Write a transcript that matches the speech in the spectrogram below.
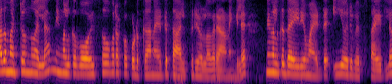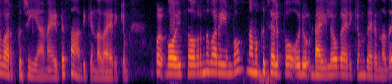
അത് മറ്റൊന്നുമല്ല നിങ്ങൾക്ക് വോയിസ് ഓവറൊക്കെ കൊടുക്കാനായിട്ട് താല്പര്യമുള്ളവരാണെങ്കിൽ നിങ്ങൾക്ക് ധൈര്യമായിട്ട് ഈ ഒരു വെബ്സൈറ്റിൽ വർക്ക് ചെയ്യാനായിട്ട് സാധിക്കുന്നതായിരിക്കും. അപ്പോൾ വോയിസ് ഓവർ എന്ന് പറയുമ്പോൾ നമുക്ക് ചിലപ്പോൾ ഒരു ഡയലോഗ് ആയിരിക്കും തരുന്നത്.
